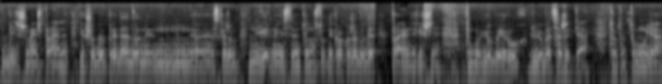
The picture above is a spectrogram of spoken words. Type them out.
Більш-менш правильно. Якщо до- прийде до е, скажімо, невірної істини, то наступний крок вже буде правильне рішення. Тому будь-який рух, любе це життя. Тобто, тому я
